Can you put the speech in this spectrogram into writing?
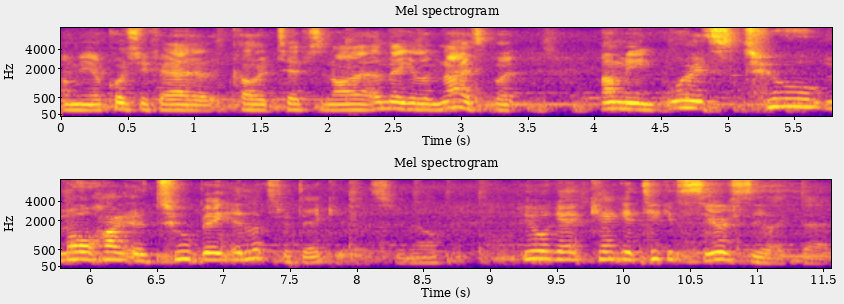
I mean, of course, you can add colored tips and all that, it'll make it look nice, but I mean, where it's too mohawk, it's too big, it looks ridiculous, you know? People get can't get taken seriously like that,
